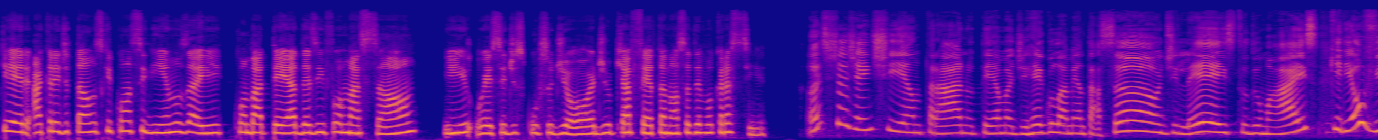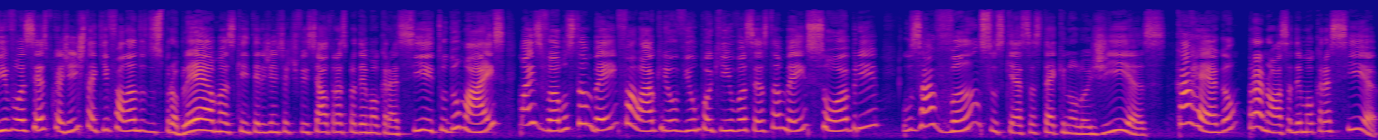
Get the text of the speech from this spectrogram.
que acreditamos que conseguimos aí combater a desinformação e esse discurso de ódio que afeta a nossa democracia. Antes de a gente entrar no tema de regulamentação, de leis tudo mais, queria ouvir vocês, porque a gente está aqui falando dos problemas que a inteligência artificial traz para a democracia e tudo mais, mas vamos também falar, eu queria ouvir um pouquinho vocês também sobre os avanços que essas tecnologias carregam para a nossa democracia.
